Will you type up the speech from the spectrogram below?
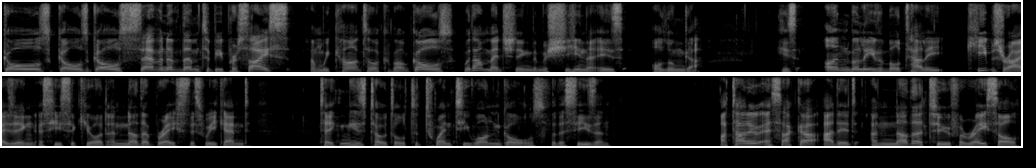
Goals, goals, goals. Seven of them to be precise. And we can't talk about goals without mentioning the machine that is Olunga. His unbelievable tally keeps rising as he secured another brace this weekend, taking his total to 21 goals for the season. Ataru Esaka added another two for Reysol,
